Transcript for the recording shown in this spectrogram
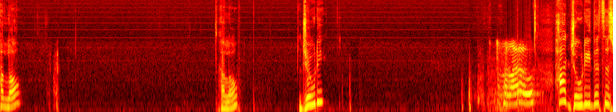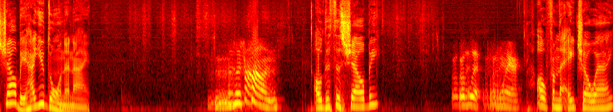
Hello? Hello? Judy? Hello? Hi, Judy. This is Shelby. How you doing tonight? Who's calling? Oh, this is Shelby. From where? From where? Oh, from the HOA.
